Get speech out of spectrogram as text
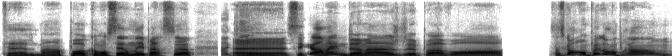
tellement pas concerné par ça. Euh, c'est quand même dommage de ne pas avoir. Parce qu'on peut comprendre.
